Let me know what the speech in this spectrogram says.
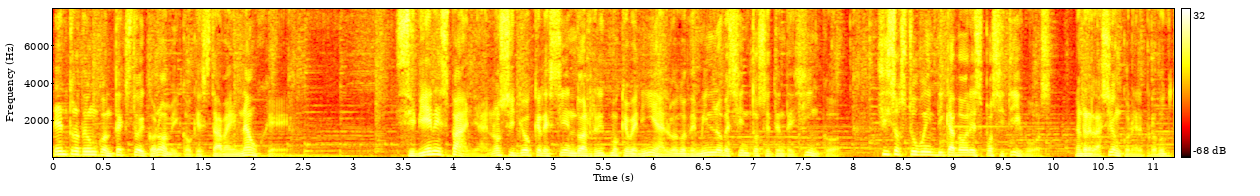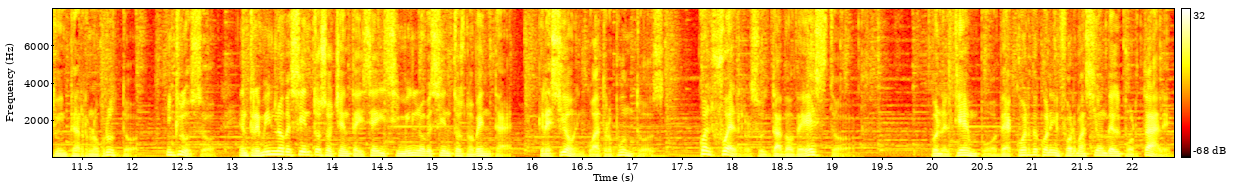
dentro de un contexto económico que estaba en auge. Si bien España no siguió creciendo al ritmo que venía luego de 1975, sí sostuvo indicadores positivos en relación con el Producto Interno Bruto. Incluso, entre 1986 y 1990, creció en cuatro puntos. ¿Cuál fue el resultado de esto? Con el tiempo, de acuerdo con información del portal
